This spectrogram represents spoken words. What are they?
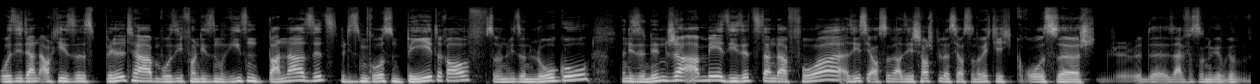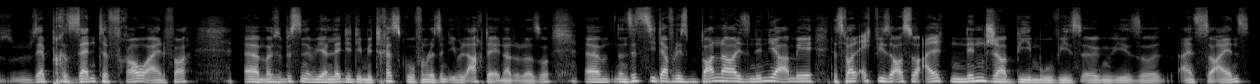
wo sie dann auch dieses Bild haben, wo sie von diesem riesen Banner sitzt, mit diesem großen B drauf, so wie so ein Logo, dann diese Ninja-Armee, sie sitzt dann davor, sie ist ja auch so, also die Schauspielerin ist ja auch so eine richtig große, äh, einfach so eine sehr präsente Frau einfach, ähm, so ein bisschen wie an Lady Dimitrescu von Resident Evil 8 erinnert oder so. Ähm, dann sitzt sie da vor diesem Banner, diese Ninja-Armee, das war halt echt wie so aus so alten Ninja-B-Movies irgendwie, so eins zu eins.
